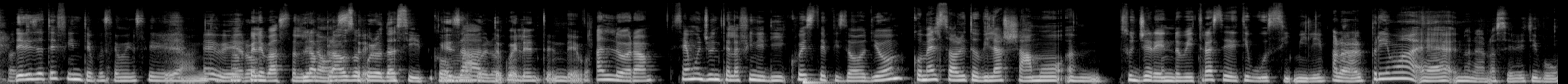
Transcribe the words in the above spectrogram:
Le risate finte possiamo inserire anche. È vero. No, quelle bastano le L'applauso nostre. quello da sitcom. Esatto, quello. quello intendevo. Allora, siamo giunti alla fine di questo episodio. Come al solito vi lasciamo um, suggerendovi tre serie tv simili. Allora, il primo è non è una serie tv.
